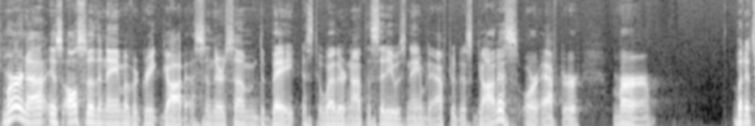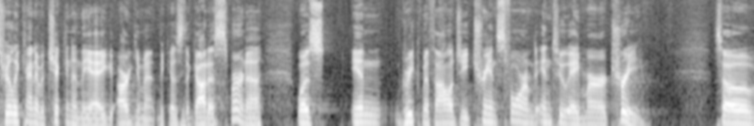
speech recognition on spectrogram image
Smyrna is also the name of a Greek goddess, and there's some debate as to whether or not the city was named after this goddess or after myrrh. But it's really kind of a chicken and the egg argument because the goddess Smyrna was, in Greek mythology, transformed into a myrrh tree. So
